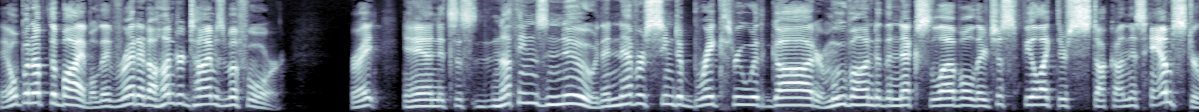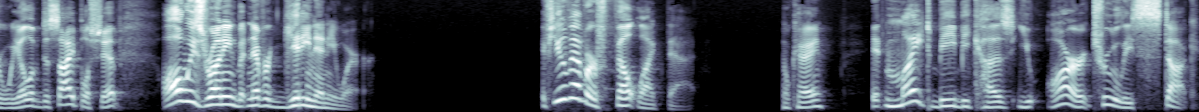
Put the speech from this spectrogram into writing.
They open up the Bible, they've read it a hundred times before, right? And it's just, nothing's new. They never seem to break through with God or move on to the next level. They just feel like they're stuck on this hamster wheel of discipleship, always running but never getting anywhere. If you've ever felt like that, okay, it might be because you are truly stuck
